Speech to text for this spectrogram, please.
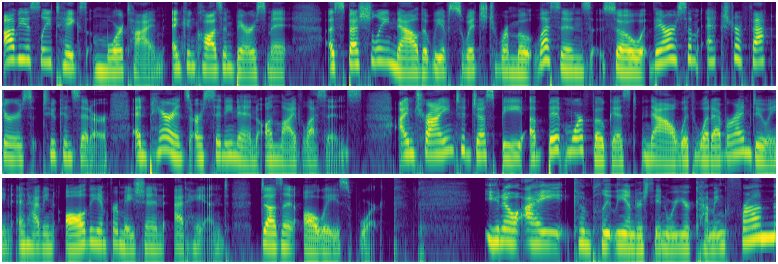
obviously takes more time and can cause embarrassment, especially now that we have switched to remote lessons. So there are some extra factors to consider, and parents are sitting in on live lessons. I'm trying to just be a bit more focused now with whatever I'm doing, and having all the information at hand doesn't always work. You know, I completely understand where you're coming from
